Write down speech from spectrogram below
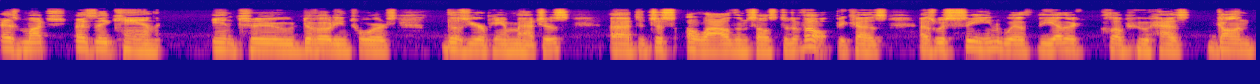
as much as they can into devoting towards those European matches uh, to just allow themselves to develop. Because as we've seen with the other club who has gone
